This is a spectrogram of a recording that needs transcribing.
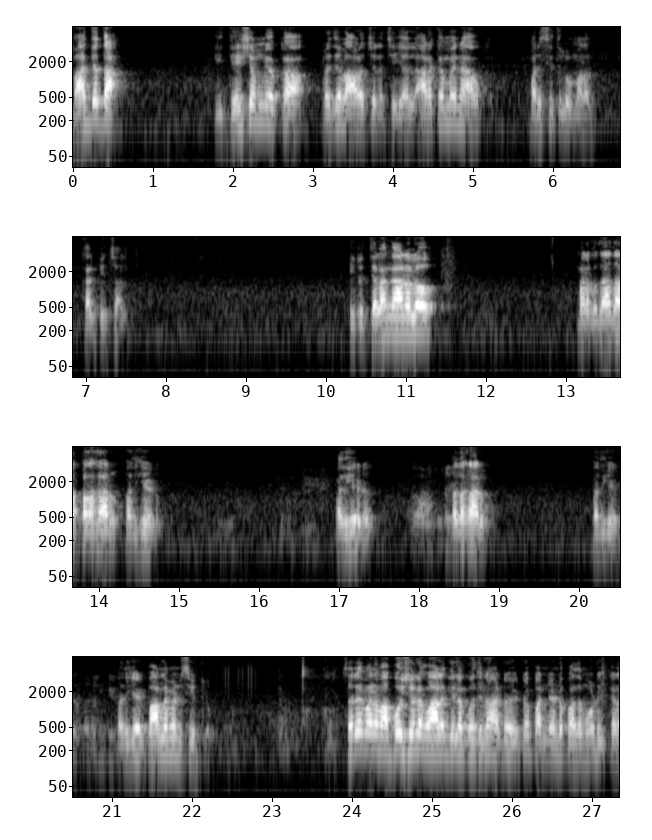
బాధ్యత ఈ దేశం యొక్క ప్రజలు ఆలోచన చేయాలి. ఆ రకమైన పరిస్థితులు మనం కల్పించాలి. ఇటు తెలంగాణలో మనకు దాదాపు పదహారు పదిహేడు పదిహేడు? పదహారు. పదిహేడు. పదిహేడు. పార్లమెంట్ సీట్లు. సరే మనం అపోజిషన్లకు వాళ్ళకి వదిన అటు ఇటు పన్నెండు పదమూడు ఇక్కడ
